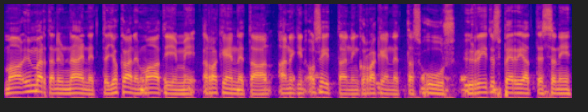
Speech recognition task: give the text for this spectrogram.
mä oon ymmärtänyt näin, että jokainen maatiimi rakennetaan, ainakin osittain niin rakennettaisiin uusi yritys periaatteessa, niin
